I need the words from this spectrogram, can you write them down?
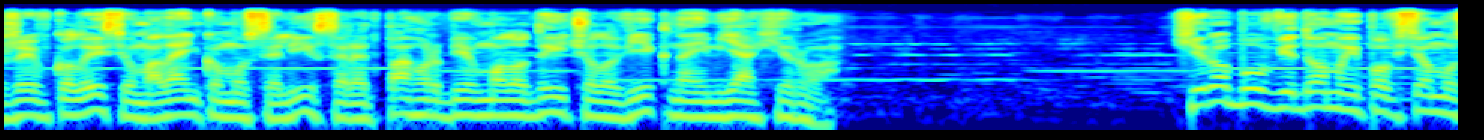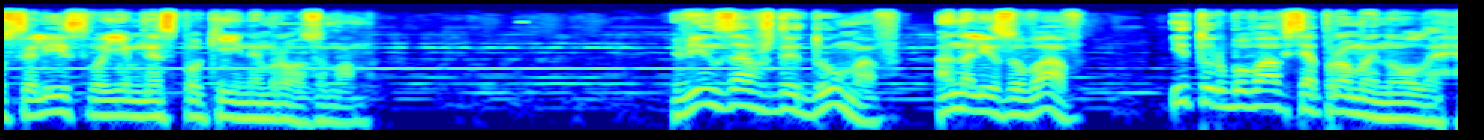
Жив колись у маленькому селі серед пагорбів молодий чоловік на ім'я Хіро. Хіро був відомий по всьому селі своїм неспокійним розумом. Він завжди думав, аналізував і турбувався про минуле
